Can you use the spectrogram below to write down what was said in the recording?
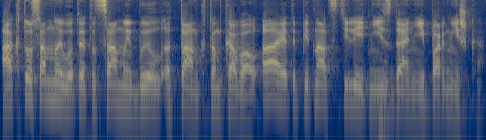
А кто со мной вот этот самый был танк, танковал? А, это 15-летний издание парнишка.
